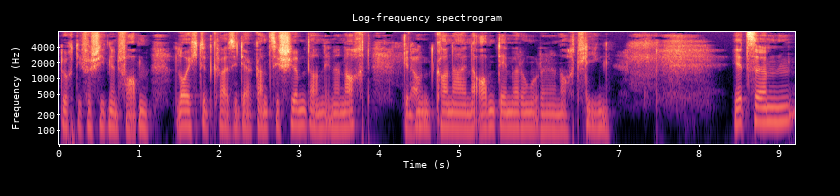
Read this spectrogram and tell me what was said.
durch die verschiedenen Farben leuchtet quasi der ganze Schirm dann in der Nacht genau. und kann auch in der Abenddämmerung oder in der Nacht fliegen. Jetzt ähm,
